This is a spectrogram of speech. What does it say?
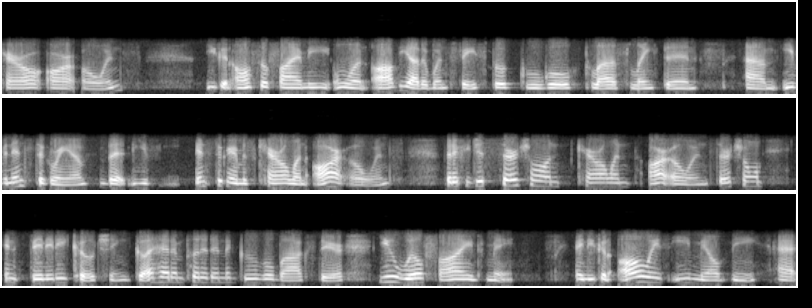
Carol R. Owens. You can also find me on all the other ones Facebook, Google, Plus, LinkedIn, um, even Instagram. But Instagram is Carolyn R. Owens. But if you just search on Carolyn R. Owens, search on Infinity Coaching, go ahead and put it in the Google box there. You will find me. And you can always email me at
